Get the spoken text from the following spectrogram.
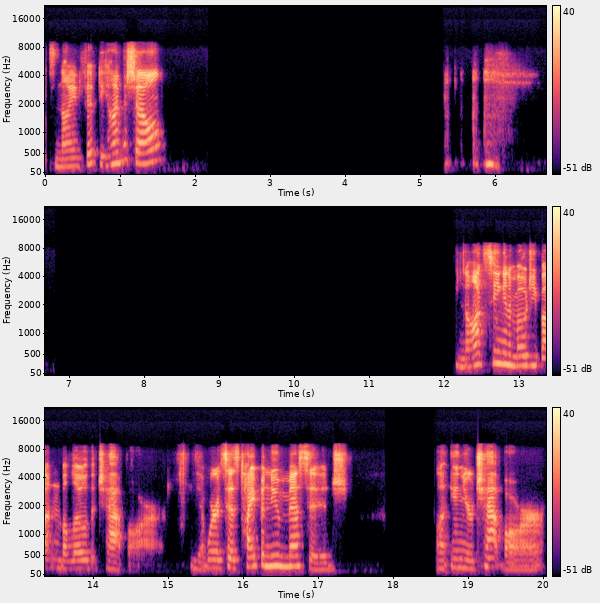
It's 9.50. Hi, Michelle. Not seeing an emoji button below the chat bar yeah, where it says type a new message uh, in your chat bar.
